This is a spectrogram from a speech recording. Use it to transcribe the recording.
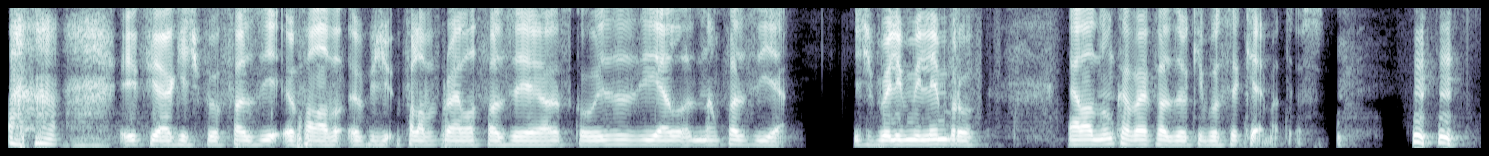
e pior que tipo eu fazia, eu falava, eu pedi, falava para ela fazer as coisas e ela não fazia. E tipo ele me lembrou. Ela nunca vai fazer o que você quer, Matheus.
